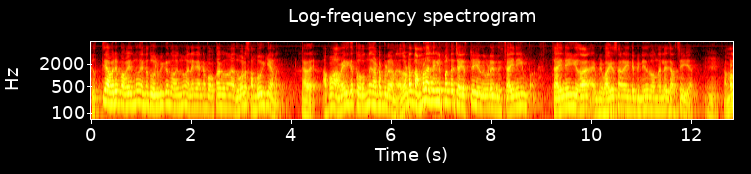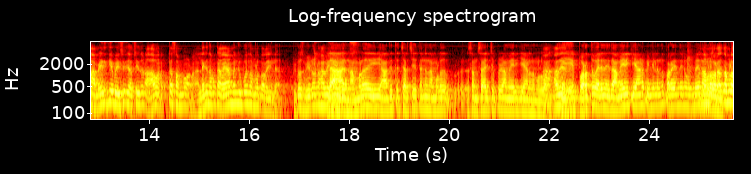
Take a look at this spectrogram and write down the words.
കൃത്യം അവർ പറയുന്നു എന്നെ തോൽപ്പിക്കുന്നു പറയുന്നു അല്ലെങ്കിൽ എന്നെ പുറത്താക്കുന്നു അതുപോലെ സംഭവിക്കുകയാണ്. അതെ. അപ്പോൾ അമേരിക്ക തുറന്ന് കാട്ടപ്പെടുകയാണ്. അതുകൊണ്ട് നമ്മളല്ലെങ്കിൽ ഇപ്പം എന്താ ചർച്ച ചെയ്ത് ഇവിടെ നിന്ന് ചൈനയും ചൈനയും ഇറാൻ പാകിസ്ഥാൻ അതിന്റെ പിന്നിൽ തോന്നല്ലേ ചർച്ച ചെയ്യാം നമ്മൾ അമേരിക്കയെ ബേസ് ചർച്ച ചെയ്തുകൊണ്ട് ആ ഒറ്റ സംഭവമാണ്. അല്ലെങ്കിൽ നമുക്ക് അറിയാമെങ്കിൽ പോലും നമ്മൾ പറയില്ല. ബിക്കോസ് വി ഡോണ്ട് ഹാവ് നമ്മൾ ഈ ആദ്യത്തെ ചർച്ചയിൽ തന്നെ നമ്മൾ സംസാരിച്ചപ്പോഴും അമേരിക്കയാണ് നമ്മൾ പുറത്ത് വരുന്ന ഇത് അമേരിക്കയാണ് പിന്നിലെന്ന് പറയുന്നതിന് മുമ്പേ നമ്മൾ നമ്മൾ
